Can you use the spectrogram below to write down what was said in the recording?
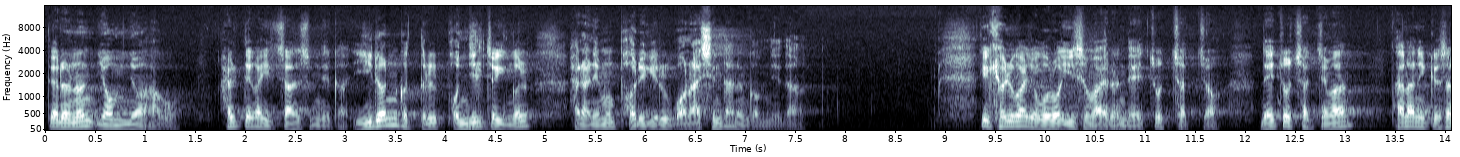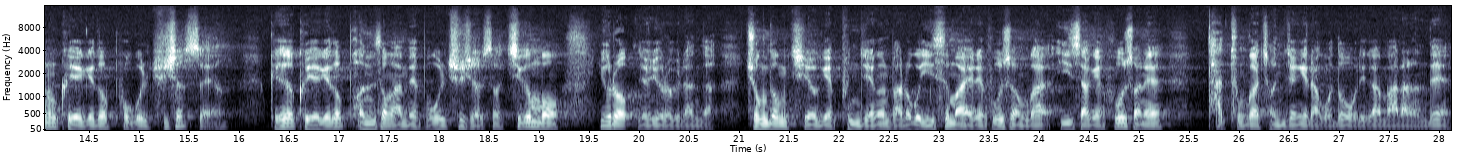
때로는 염려하고 할 때가 있지 않습니까? 이런 것들을 본질적인 걸 하나님은 버리기를 원하신다는 겁니다. 결과적으로 이스마엘은 내쫓았죠. 내쫓았지만 하나님께서는 그에게도 복을 주셨어요. 그래서 그에게도 번성함의 복을 주셔서 지금 뭐 유럽 유럽이란다 중동 지역의 분쟁은 바로 그 이스마엘의 후손과 이삭의 후손의 다툼과 전쟁이라고도 우리가 말하는데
